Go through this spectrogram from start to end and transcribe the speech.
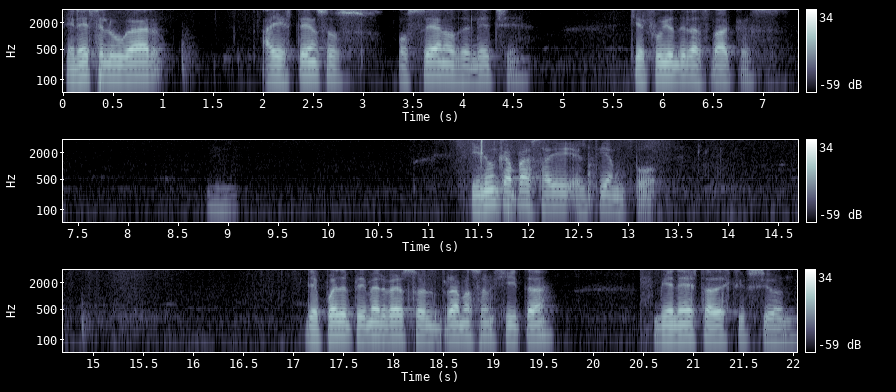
En ese lugar hay extensos océanos de leche que fluyen de las vacas. Y nunca pasa ahí el tiempo. Después del primer verso del Brahma Samhita viene esta descripción.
